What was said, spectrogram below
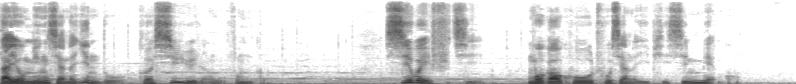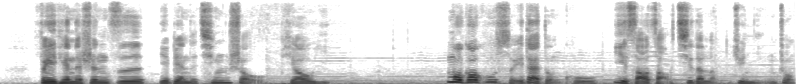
带有明显的印度和西域人物风格。西魏时期，莫高窟出现了一批新面孔，飞天的身姿也变得清瘦飘逸。莫高窟隋代洞窟一扫早期的冷峻凝重，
